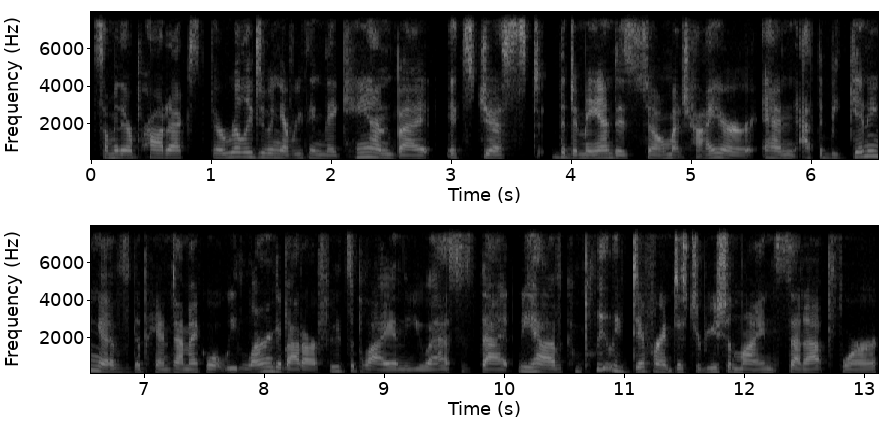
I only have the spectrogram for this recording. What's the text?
some of their products. They're really doing everything they can, but it's just the demand is so much higher. And at the beginning of the pandemic, what we learned about our food supply in the US is that we have completely different distribution lines set up for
